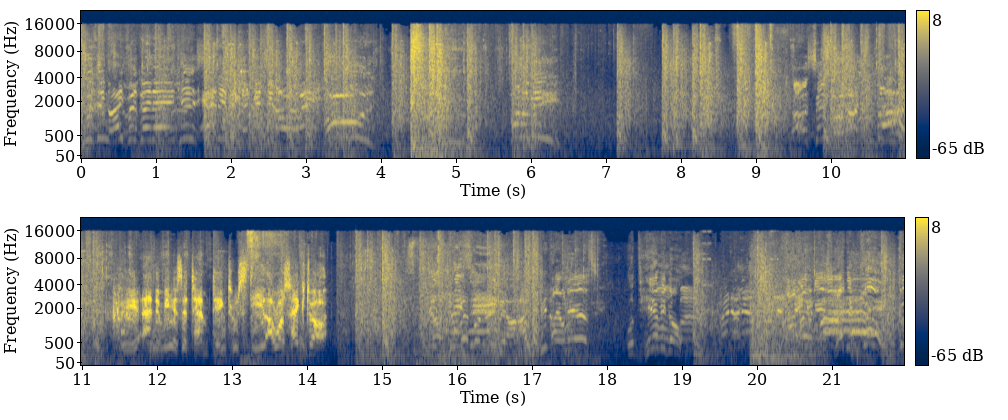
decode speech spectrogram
Using rifle grenade! Kill anything that gets in our way! Hold! Follow me! The enemy is attempting to steal our sector. Pioneers. And here we go. Pioneers ready. Go,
